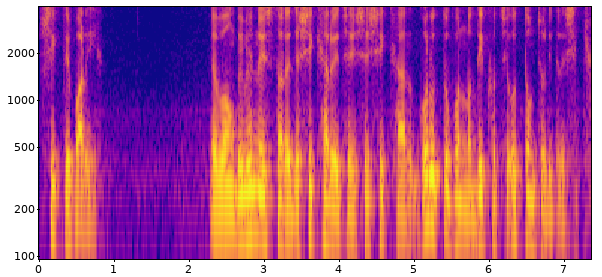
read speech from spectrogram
শিখতে পারে। এবং বিভিন্ন স্তরে যে শিক্ষা রয়েছে, সেই শিক্ষার গুরুত্বপূর্ণ দিক হচ্ছে উত্তম চরিত্রের শিক্ষা,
